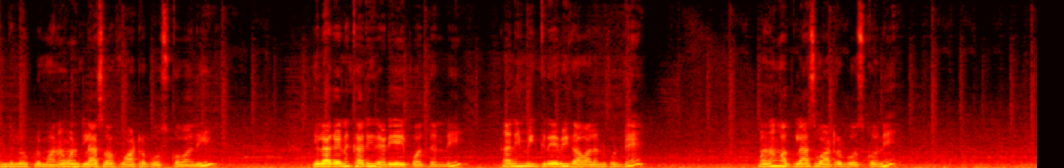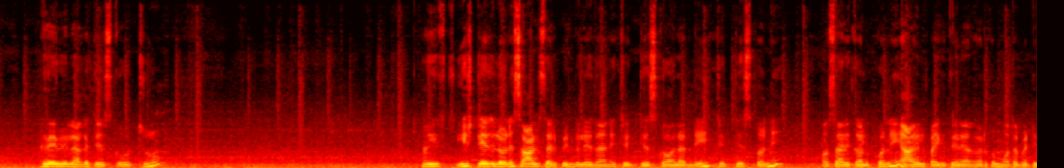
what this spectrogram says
ఇందులో ఇప్పుడు మనం వన్ గ్లాస్ ఆఫ్ వాటర్ పోసుకోవాలి. ఇలాగైనా కర్రీ రెడీ అయిపోద్దండి. కానీ మీకు గ్రేవీ కావాలనుకుంటే మనం ఒక గ్లాస్ వాటర్ పోసుకొని గ్రేవీ లాగా చేసుకోవచ్చు. ఈ స్టేజ్లోనే సాల్ట్ సరిపోయింది లేదా అని చెక్ చేసుకోవాలండి. చెక్ చేసుకొని ఒకసారి కలుపుకొని ఆయిల్ పైకి తేలేంత వరకు మూత పెట్టి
